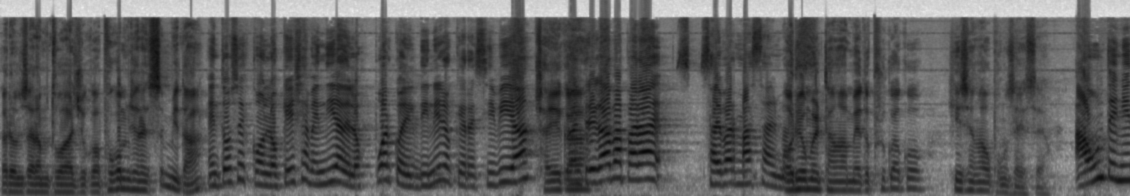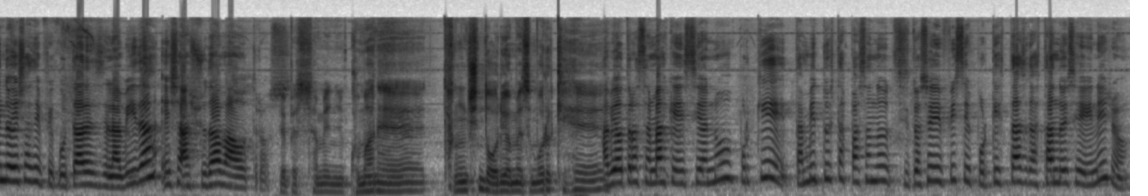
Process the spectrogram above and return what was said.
어려운 사람 도와주고 복음 전에 씁니다. Entonces con lo que ella vendía de los puercos, el dinero que recibía, 자기가 lo entregaba para salvar más almas. 어려움을 당함에도 불구하고 희생하고 봉사했어요. Aún teniendo ellas dificultades en la vida, ella ayudaba a otros. 옆에서 자매님 그만해. 당신도 어려우면서 뭐 이렇게 해. Había otras hermanas que decían, no, ¿por qué? También tú estás pasando situaciones difíciles, ¿por qué estás gastando ese dinero?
